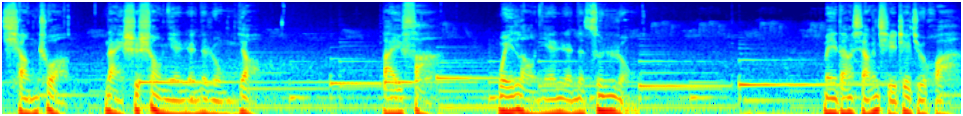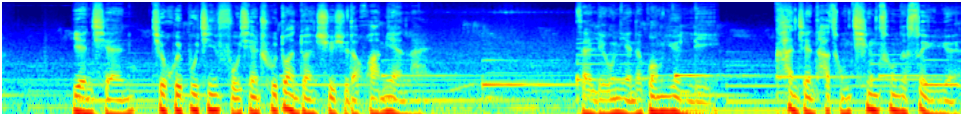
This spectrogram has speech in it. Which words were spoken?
强壮乃是少年人的荣耀，白发为老年人的尊荣。每当想起这句话，眼前就会不禁浮现出断断续续的画面来。在流年的光晕里，看见他从青葱的岁月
